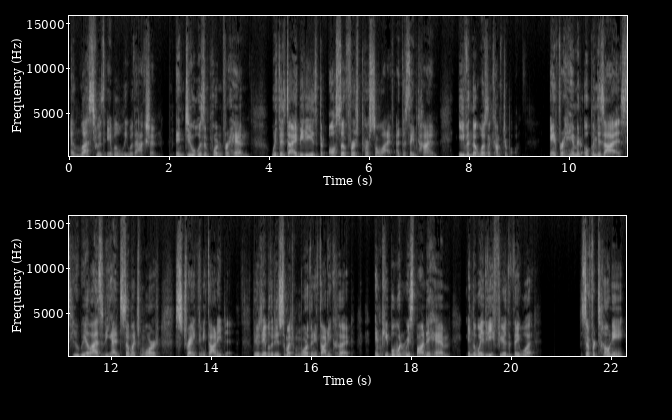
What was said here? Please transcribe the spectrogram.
unless he was able to lead with action and do what was important for him with his diabetes, but also for his personal life at the same time, even though it wasn't comfortable. And for him, it opened his eyes. He realized that he had so much more strength than he thought he did, that he was able to do so much more than he thought he could. And people wouldn't respond to him in the way that he feared that they would. So for Tony,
